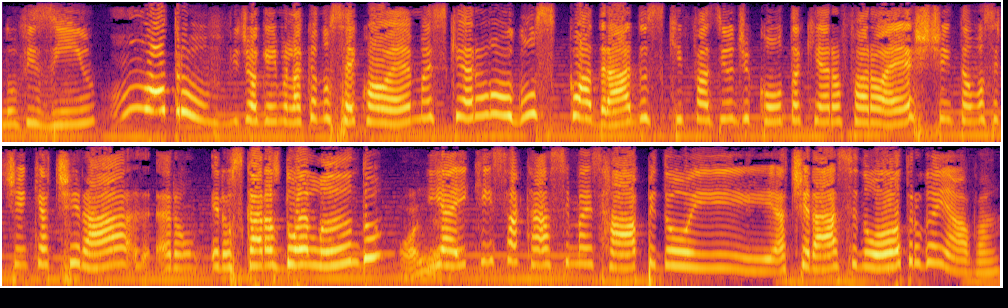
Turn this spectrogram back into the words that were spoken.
no vizinho um outro videogame lá que eu não sei qual é, mas que eram alguns quadrados que faziam de conta que era o faroeste, então você tinha que atirar, eram, eram os caras duelando, Olha. e aí quem sacasse mais rápido e atirasse no outro ganhava.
